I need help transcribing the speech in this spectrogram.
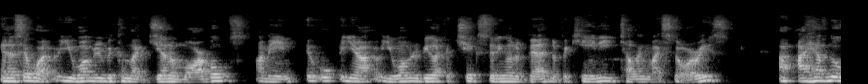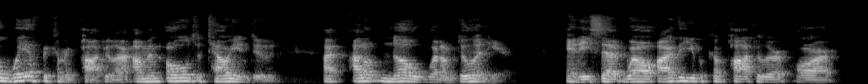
And I said, What? You want me to become like Jenna Marbles? I mean, it, you know, you want me to be like a chick sitting on a bed in a bikini telling my stories? I, I have no way of becoming popular. I'm an old Italian dude. I, I don't know what I'm doing here. And he said, Well, either you become popular or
